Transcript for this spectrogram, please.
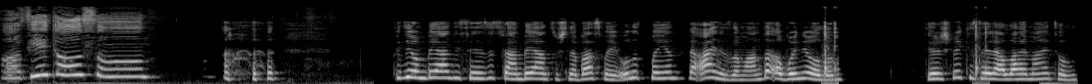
Afiyet olsun. Videomu beğendiyseniz lütfen beğen tuşuna basmayı unutmayın ve aynı zamanda abone olun. Görüşmek üzere. Allah'a emanet olun.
